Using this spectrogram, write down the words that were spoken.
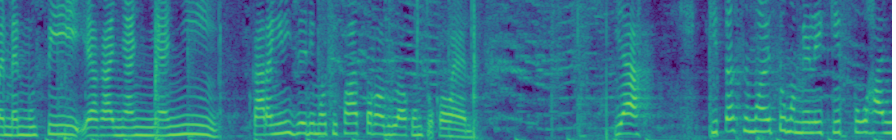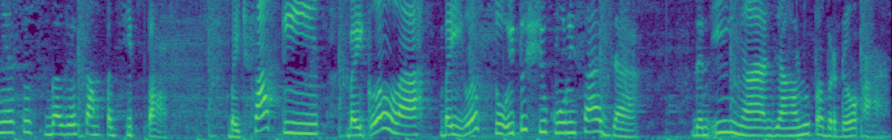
main-main musik ya kan? Nyanyi-nyanyi. Sekarang ini jadi motivator dulu aku untuk kalian. Ya kita semua itu memiliki Tuhan Yesus sebagai sang pencipta. Baik sakit baik lelah baik lesu itu syukuri saja. Dan ingat jangan lupa berdoa.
